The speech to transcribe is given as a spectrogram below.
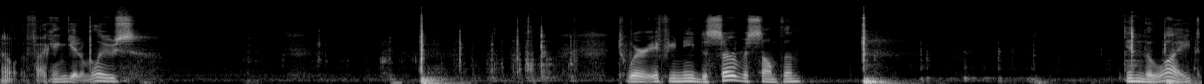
Now, if I can get them loose. To where if you need to service something, in the light,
